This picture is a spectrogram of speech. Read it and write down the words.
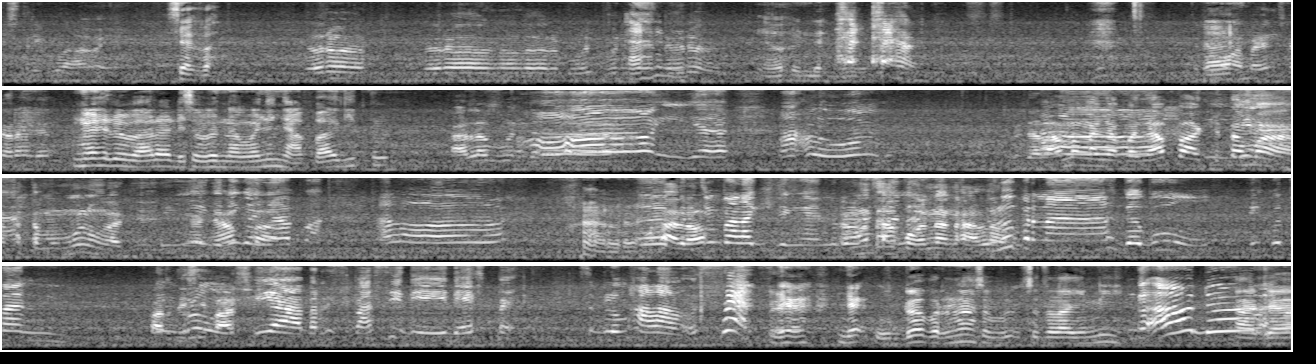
istri gua. weh. Siapa? Nurul, Nurul, Nurul, Bu- Bunda Ah. Nurul. Mau ngapain sekarang Den? Nggak itu parah disebut namanya nyapa gitu. Halo Bunda. Oh iya, maklum. Udah lama nggak Halo. nyapa-nyapa, kita Iya. mah ketemu mulu nggak Iya, nggak jadi nyapa. nyapa. Halo. Eh, Halo. Berjumpa lagi dengan Emang teleponan halo. Dulu pernah gabung ikutan Partisipasi. Iya, partisipasi di DSP sebelum halal. Set. Ya, ya udah pernah setelah ini. Nggak ada. Ada.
